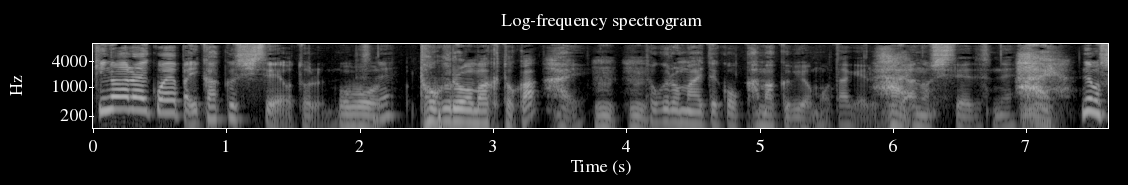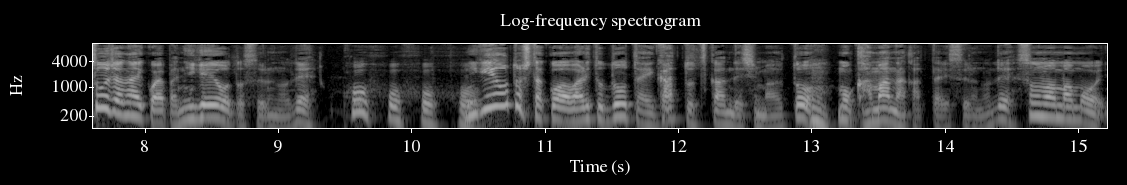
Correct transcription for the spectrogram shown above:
気の荒い子はやっぱ威嚇姿勢を取るんですね。とぐろを巻くとか？はい。うんうん、とぐろ巻いてこう鎌首をもたげる、はい、あの姿勢ですね。はい。でもそうじゃない子はやっぱ逃げようとするので、ほうほうほうほう逃げようとした子は割と胴体ガッと掴んでしまうと、うん、もう噛まなかったりするので、そのままもう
